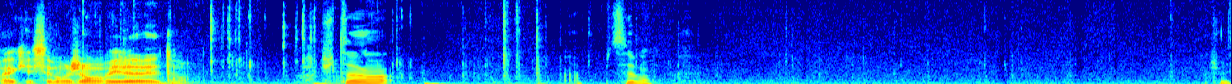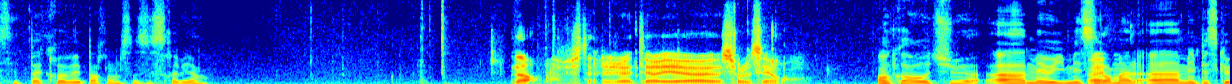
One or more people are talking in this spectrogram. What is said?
Ouais, ok, c'est bon, j'ai envoyé la demande. Oh, Putain. C'est bon. Je vais essayer de pas crever par contre, ça ce serait bien. Non, putain, j'ai atterri euh, sur l'océan. Encore au-dessus Ah mais oui mais c'est Ouais. normal. Ah mais parce que...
